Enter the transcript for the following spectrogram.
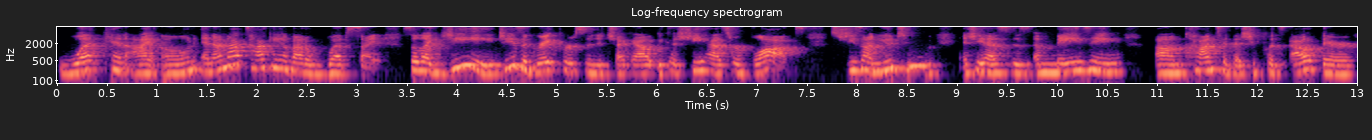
what can I own? And I'm not talking about a website. So, like G, G is a great person to check out because she has her blogs. She's on YouTube and she has this amazing um, content that she puts out there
